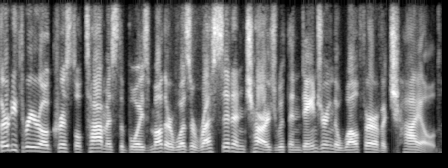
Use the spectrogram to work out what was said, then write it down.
33 year old Crystal Thomas, the boy's mother, was arrested and charged with endangering the welfare of a child.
